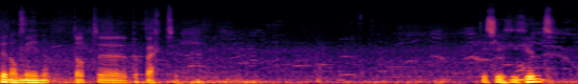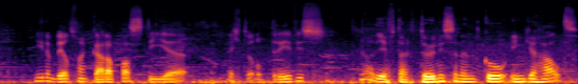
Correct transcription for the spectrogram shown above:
fenomenen. Dat eh, beperkt zich. Het is je gegund. Hier een beeld van Carapas die eh, echt wel op dreef is. Ja, die heeft daar Teunissen en co. ingehaald.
